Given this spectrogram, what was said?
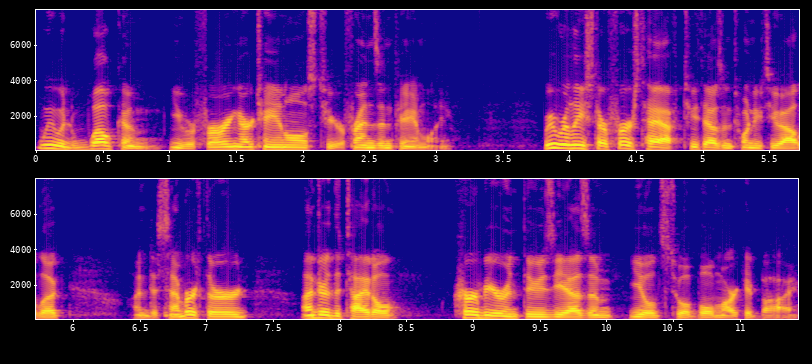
we would welcome you referring our channels to your friends and family. We released our first half 2022 outlook on December 3rd under the title Curb Your Enthusiasm Yields to a Bull Market Buy.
